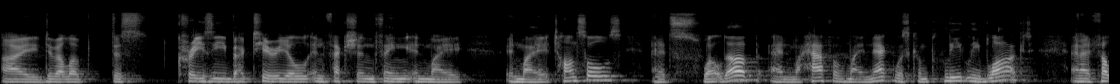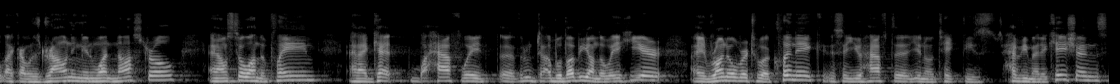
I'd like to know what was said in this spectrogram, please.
I developed this crazy bacterial infection thing in my, in my tonsils, and it swelled up, and half of my neck was completely blocked and I felt like I was drowning in one nostril, and I'm still on the plane, and I get halfway uh, through to Abu Dhabi on the way here, I run over to a clinic, and they say, you have to you know, take these heavy medications.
